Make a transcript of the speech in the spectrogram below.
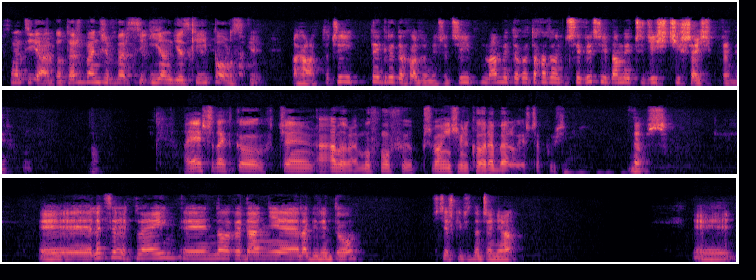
Santiago też będzie w wersji i angielskiej, i polskiej. Aha, to czyli te gry dochodzą jeszcze. Czyli mamy, do- dochodzą trzy gry, czyli mamy 36 premier. A ja jeszcze tak tylko chciałem... A dobra, mów, mów, przypomnijcie mi tylko o Rebelu jeszcze później. Dobrze. Yy, Let's Play, yy, nowe wydanie Labiryntu, ścieżki przeznaczenia. Yy,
